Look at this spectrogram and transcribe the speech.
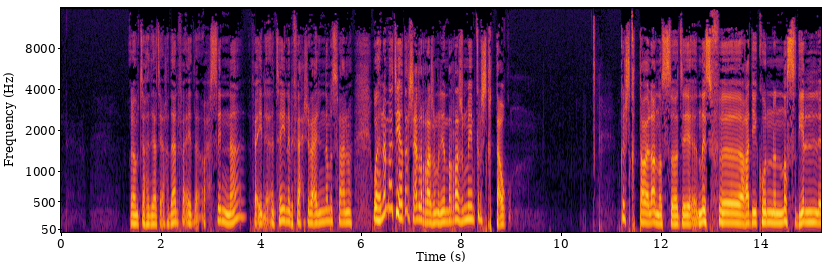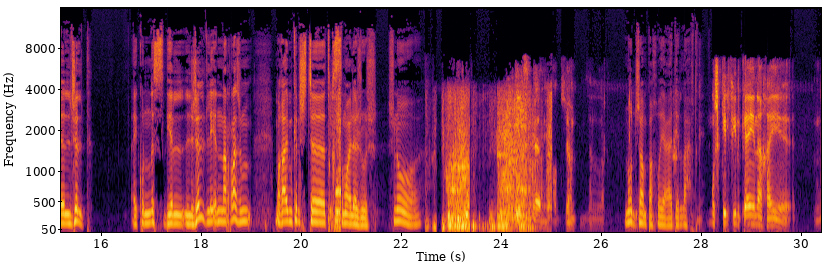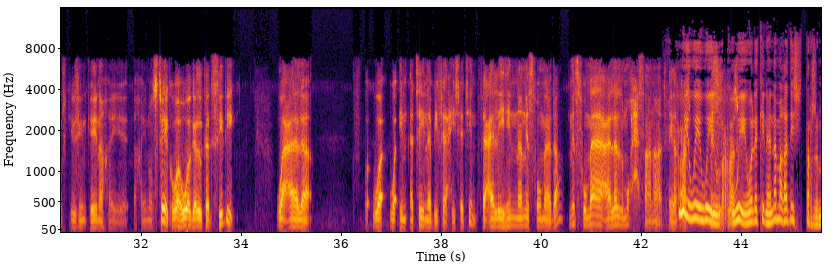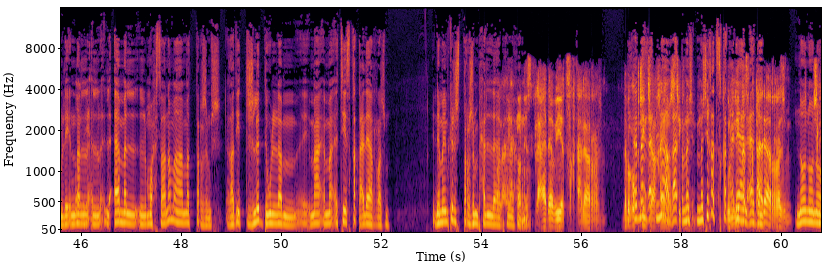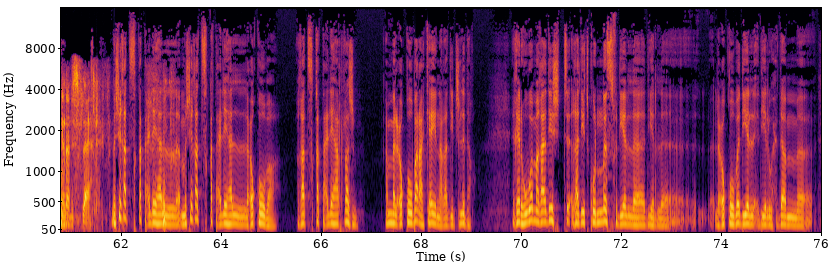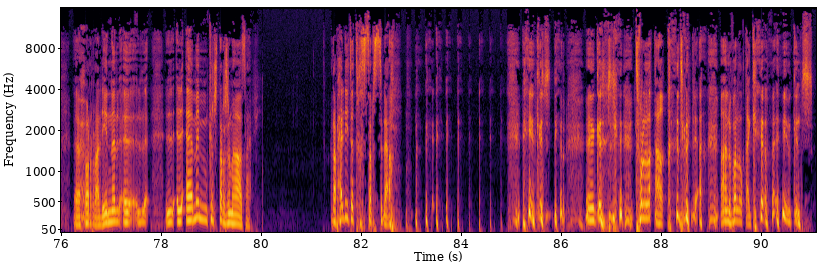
ولو متخذات أخدان فإذا أحصن فإن أتينا بفاحشة فعلنا نصف على وهنا ما تيهضرش على الرجم لأن الرجم ما يمكنش تقطعه. يمكنش تقطعوا على نص النصف آه، غادي يكون النص ديال الجلد. يكون النص ديال الجلد لأن الرجم ما يمكنش تقسموا على جوج. شنو؟ نوت جامب أخويا عادي الله يحفظك. المشكل فين كاين أخي؟ المشكل فين كاين أخي؟ أخي نوستيك وهو قال لك هذا السيدي. وعلى و وإن أتينا بفاحشة فعليهن نصف ماذا؟ نصف ما على المحصنات. أي oui الرجم oui oui الرجم. oui ولكن هنا ما غاديش تترجم لأن ال- ال- الامة المحصنة ما ما تترجمش. غادي تجلد ولا ما, ما تيسقط عليها الرجم. لأن ما يمكنش تترجم بحال بحال يعني نصف العذاب هي تسقط عليها الرجم. دابا كنت أنت لا ماشي- غتسقط عليها العذاب عليها الرجم. non non non. ماشي غتسقط عليها. ماشي غتسقط عليها العقوبة. غتسقط عليها الرجم. أما العقوبة راه كاينة غادي تجلدها. غير هو ما غاديش. غادي تكون نصف ديال ديال العقوبة ديال ديال وحدة حرة. لأن ال... ال... ال... الامة ما يمكنش ترجمها صاحبي. راه بحال اللي تتخسر السلعة. يمكنش دير يمكنش تفلقها تقول لا غنفلقك ما يمكنش.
